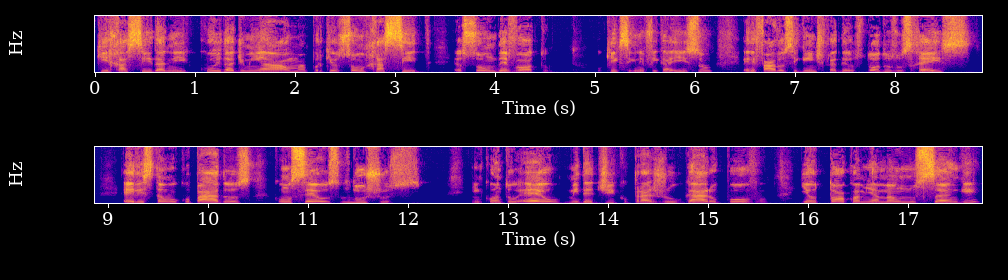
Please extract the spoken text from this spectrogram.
ki hassidani. Cuida de minha alma, porque eu sou um hassid, eu sou um devoto. O que, que significa isso? Ele fala o seguinte para Deus, todos os reis, eles estão ocupados com seus luxos, enquanto eu me dedico para julgar o povo e eu toco a minha mão no sangue,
